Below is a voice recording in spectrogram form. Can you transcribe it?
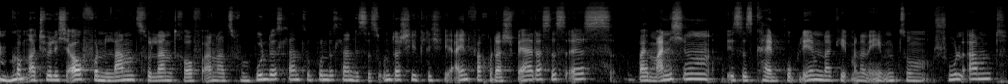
Mhm. Kommt natürlich auch von Land zu Land drauf an. Also von Bundesland zu Bundesland ist es unterschiedlich, wie einfach oder schwer das ist. Bei manchen ist es kein Problem. Da geht man dann eben zum Schulamt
